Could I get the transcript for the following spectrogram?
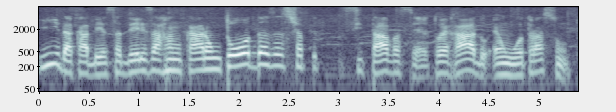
e da cabeça deles arrancaram todas as chapeletas. Se estava certo ou errado é um outro assunto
